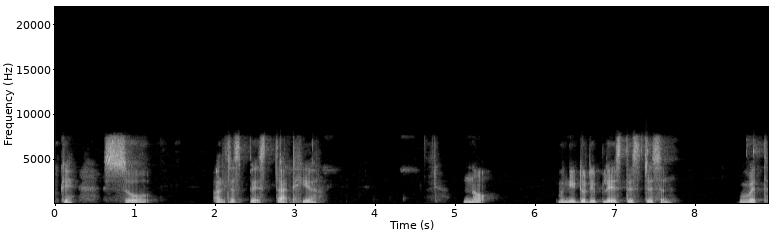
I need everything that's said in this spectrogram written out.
Okay so I'll just paste that here. Now we need to replace this JSON with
